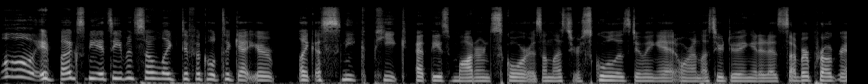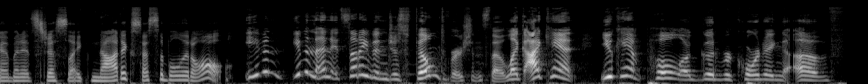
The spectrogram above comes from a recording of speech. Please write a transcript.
oh it bugs me. It's even so like difficult to get your like a sneak peek at these modern scores unless your school is doing it or unless you're doing it at a summer program and it's just like not accessible at all. Even even then it's not even just filmed versions though. Like i can't you can't pull a good recording of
